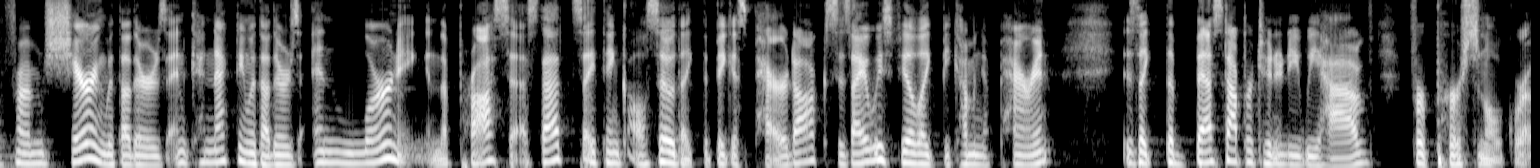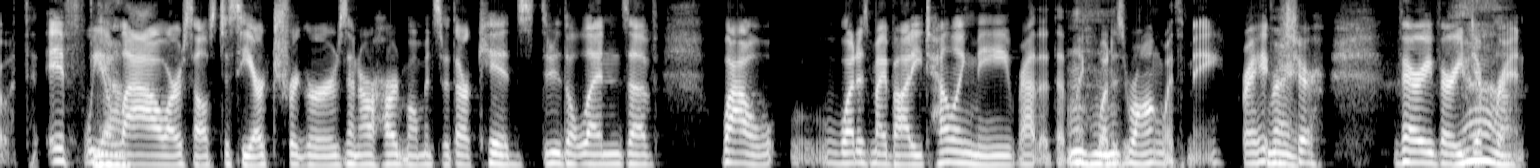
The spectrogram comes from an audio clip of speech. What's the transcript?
Yeah. from sharing with others and connecting with others and learning in the process. That's I think also like the biggest paradox is I always feel like becoming a parent is like the best opportunity we have for personal growth if we Yeah. allow ourselves to see our triggers and our hard moments with our kids through the lens of wow what is my body telling me rather than like what Mhm. is wrong with me right, Right. sure. Very very Yeah. different.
